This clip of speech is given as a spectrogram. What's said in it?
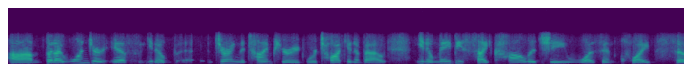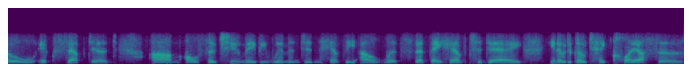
Um, but I wonder if, you know, during the time period we're talking about, you know, maybe psychology wasn't quite so accepted. Um, also, too, maybe women didn't have the outlets that they have today, you know, to go take classes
